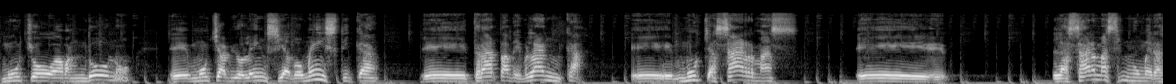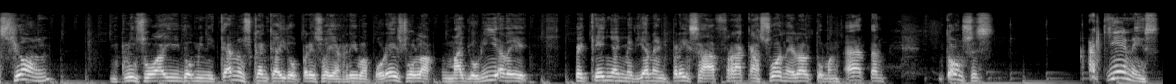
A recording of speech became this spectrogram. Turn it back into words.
mucho abandono, eh, mucha violencia doméstica, eh, trata de blanca, eh, muchas armas, eh, las armas sin numeración, incluso hay dominicanos que han caído presos ahí arriba por eso, la mayoría de pequeña y mediana empresa fracasó en el Alto Manhattan. Entonces, ¿a quiénes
